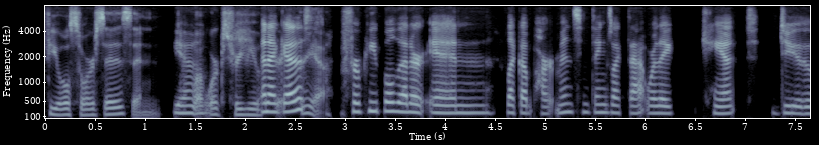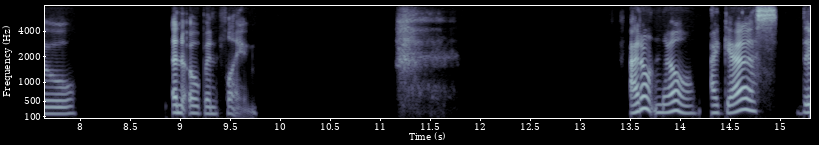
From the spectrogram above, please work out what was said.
fuel sources and Yeah. what works for you And I guess area. for people that are in like apartments and things like that where they can't do an open flame. I don't know. I guess the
